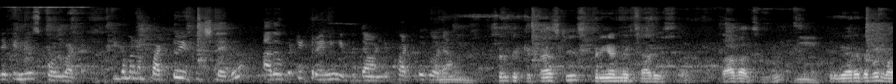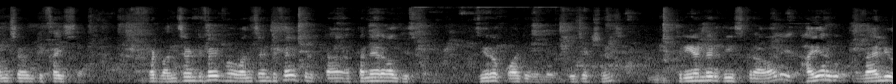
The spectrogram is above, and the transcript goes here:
they can use cold water ఇంకా మనం పట్టు ఇప్పించలేదు. అదొకటి ట్రైనింగ్ ఇప్పిద్దామండి పట్టు కూడా. Sir the capacity three hundred saris sir రావాల్సింది. ఇప్పుడు వేరే about one seventy five sir but one seventy five one seventy five ఇప్పుడు తనేర వాళ్ళు తీసుకోండి. జీరో క్వాలిటీ ఉండదు రిజెక్షన్స్. త్రీ హండ్రెడ్ తీసుకురావాలి. హయ్యర్ వాల్యూ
